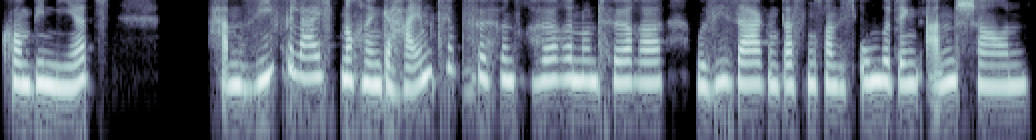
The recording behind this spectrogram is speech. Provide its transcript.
kombiniert. Haben Sie vielleicht noch einen Geheimtipp für unsere Hörerinnen und Hörer, wo Sie sagen, das muss man sich unbedingt anschauen?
